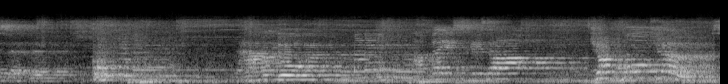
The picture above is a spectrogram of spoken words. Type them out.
Zeppelin, the Hammond organ, our bass guitar, John Paul Jones.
